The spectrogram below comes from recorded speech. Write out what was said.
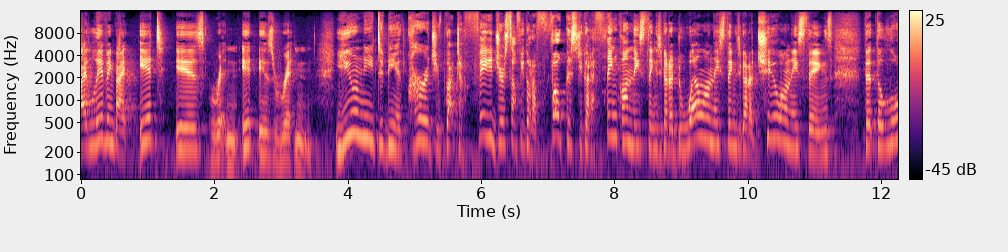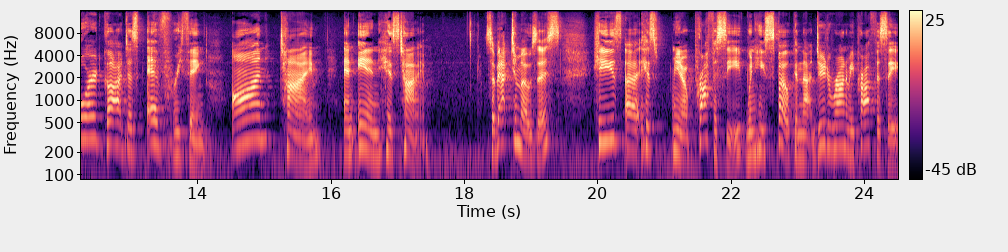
by living by it is written. It is written. You need to be encouraged. You've got to feed yourself. You've got to focus. You've got to think on these things. You've got to dwell on these things. You've got to chew on these things. That the Lord God does everything on time and in his time. So back to Moses he's uh, his you know prophecy when he spoke in that deuteronomy prophecy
